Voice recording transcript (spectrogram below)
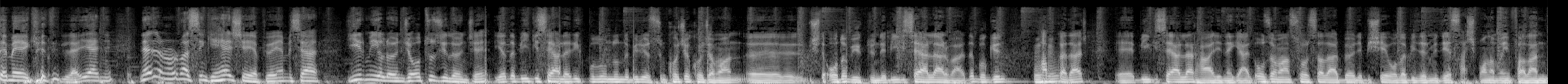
demeye getirdiler. Yani neden olmasın ki her şey yapıyor. Yani mesela 20 yıl önce 30 yıl önce ya da bilgisayarlar ilk bulunduğunda biliyorsun koca kocaman e, işte oda büyüklüğünde bilgisayarlar vardı. Bugün hap kadar e, bilgisayarlar haline geldi. O zaman sorsalar böyle bir şey olabilir mi diye saçmalamayın falan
